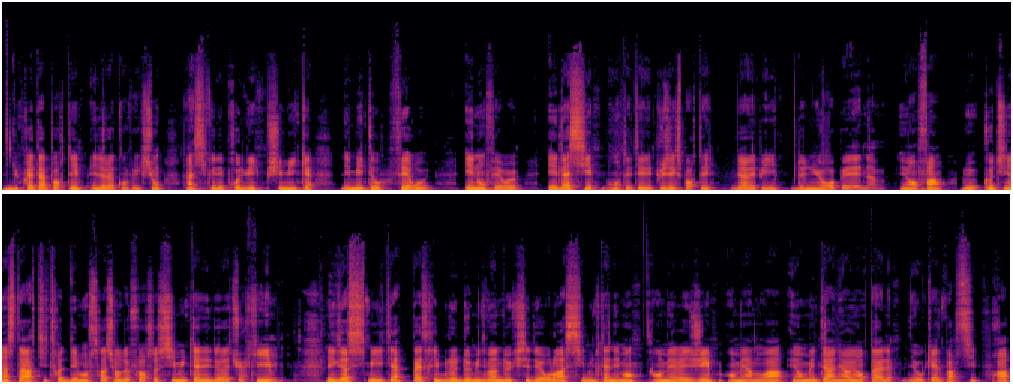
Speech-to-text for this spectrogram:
du prêt-à-porter et de la confection, ainsi que les produits chimiques, les métaux ferreux et non ferreux et l'acier ont été les plus exportés vers les pays de l'Union européenne. Et enfin, le quotidien Star titre Démonstration de force simultanée de la Turquie. L'exercice militaire Patrible 2022 qui se déroulera simultanément en mer Égée, en mer Noire et en Méditerranée orientale et auquel participera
